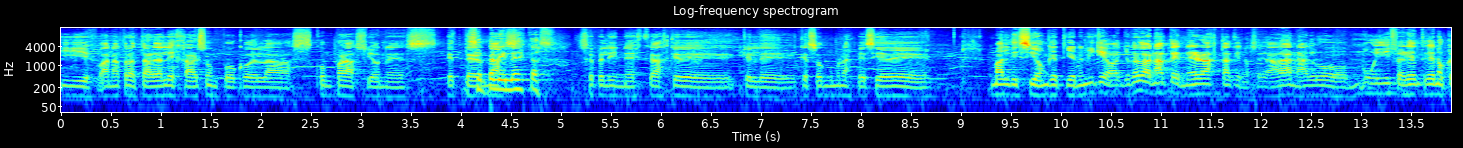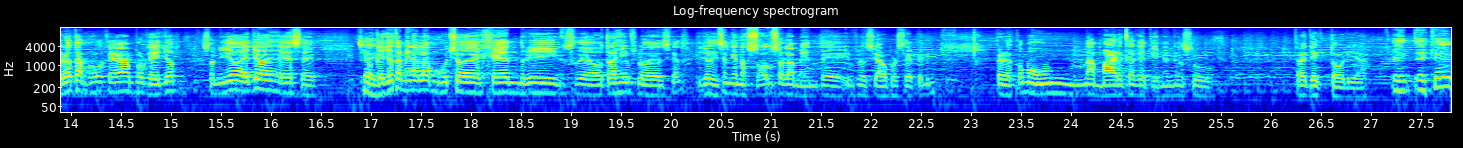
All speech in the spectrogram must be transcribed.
y van a tratar de alejarse un poco de las comparaciones eternas. Cepelinescas. Cepelinescas que, que, le- que son como una especie de maldición que tienen y que yo creo que van a tener hasta que no se hagan algo muy diferente, que no creo tampoco que hagan porque ellos, el sonido de ellos es ese. Sí. Aunque ellos también hablan mucho de Hendrix, de otras influencias, ellos dicen que no son solamente influenciados por Zeppelin, pero es como un- una marca que tienen en su trayectoria. Es, es que,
